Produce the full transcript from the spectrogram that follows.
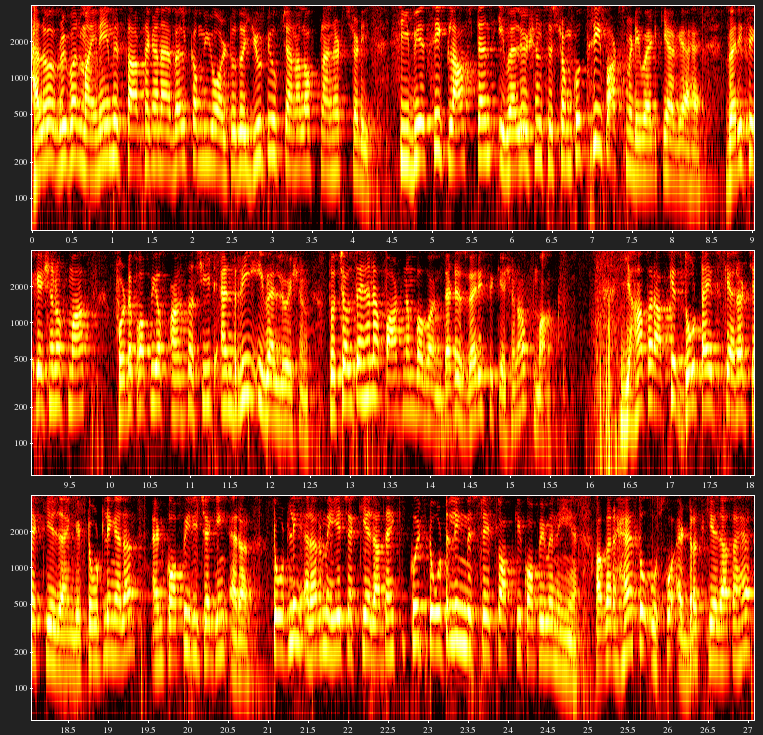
Hello everyone, my name is Sarthak and I welcome you all to the YouTube channel of Planet Study. CBSE class 10th evaluation system को थ्री पार्ट्स में डिवाइड किया गया है. Verification of marks photocopy of answer sheet and re evaluation तो चलते हैं ना part number one that is verification of marks यहाँ पर आपके दो टाइप्स के एरर चेक किए जाएँगे totalling error and copy rechecking error totalling error में ये चेक किया जाता है कि कोई टोटलिंग मिस्टेक तो आपकी कॉपी में नहीं है। अगर है तो उसको एड्रेस किया जाता है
